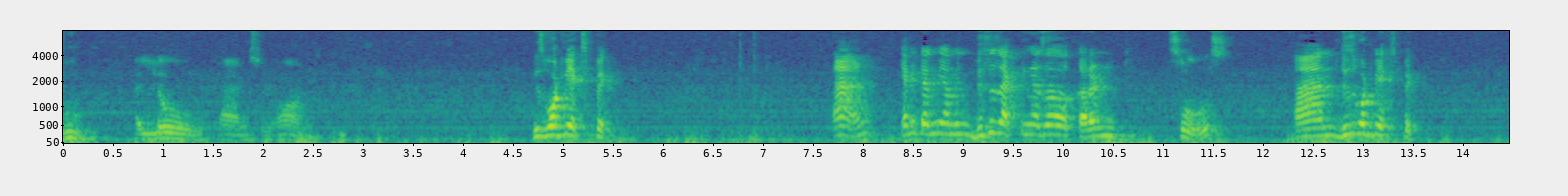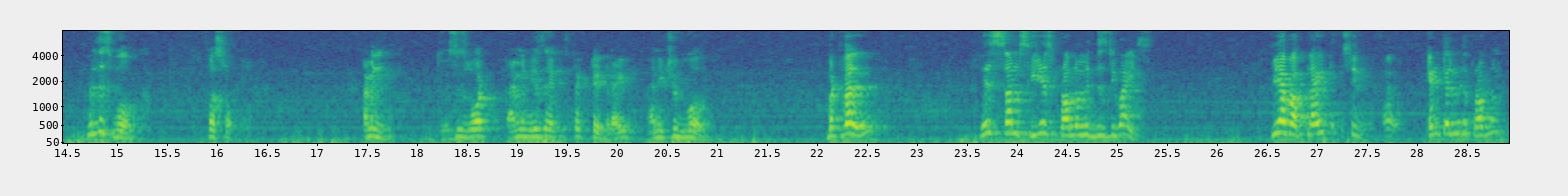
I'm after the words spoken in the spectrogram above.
ooh hello and so on. This is what we expect and can you tell me i mean this is acting as a current source and this is what we expect. Will this work? First of all. I mean this is what i mean is expected right? And it should work. But well there's some serious problem with this device. We have applied see uh, can you tell me the problem?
